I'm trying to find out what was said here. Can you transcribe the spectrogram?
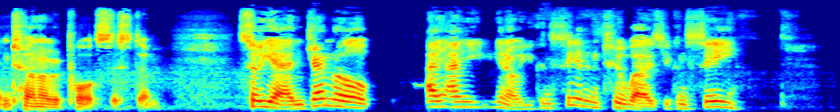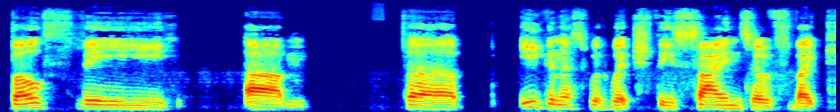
internal report system. So yeah, in general, and, and you know, you can see it in two ways. You can see both the um, the eagerness with which these signs of like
